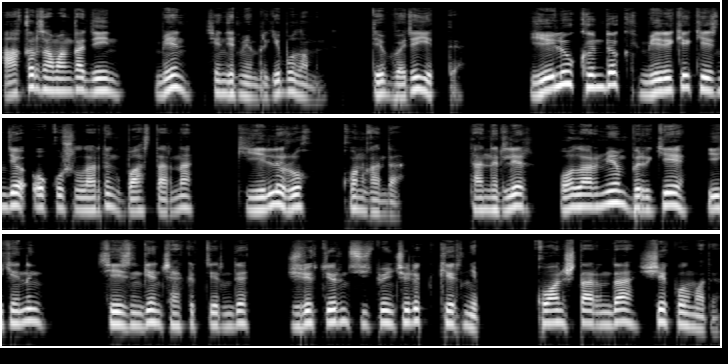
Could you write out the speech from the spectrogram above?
ақыр заманға дейін мен сендермен бірге боламын деп уәде етті. Елу күндік мереке кезінде оқушылардың бастарына киелі рух қонғанда тәңірлер олармен бірге екенін сезінген шәкірттерінде жүректерін сүйіспеншілік кернеп қуаныштарында шек болмады.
